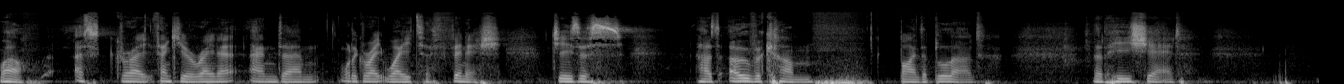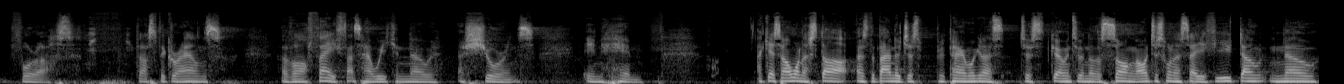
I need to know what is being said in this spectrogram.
Wow, that's great. Thank you, Arena. And um, what a great way to finish. Jesus has overcome by the blood that he shed for us. That's the grounds of our faith. That's how we can know assurance in him. I guess I want to start as the band are just preparing. We're going to just go into another song. I just want to say if you don't know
